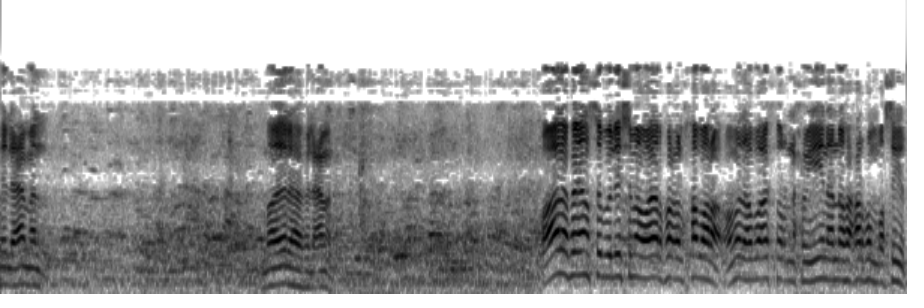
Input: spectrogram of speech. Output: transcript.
في العمل. ظاهرها في العمل. قال فينصب الاسم ويرفع الخبر. ومذهب أكثر النحويين أنه حرف بسيط.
